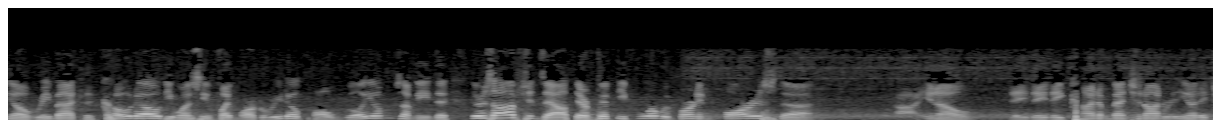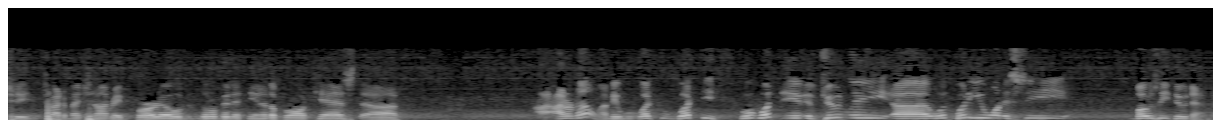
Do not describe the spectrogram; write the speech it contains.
you know, rematch with Cotto. Do you want to see him fight Margarito, Paul Williams? I mean, the, there's options out there. 54 with Vernon Forrest. Uh, uh, you know, they they, they kind of mention Andre. You know, they try, try to mention Andre Berto a little bit at the end of the broadcast. Uh, I, I don't know. I mean, what what do you, what, what if June Lee? Uh, what what do you want to see Mosley do next?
